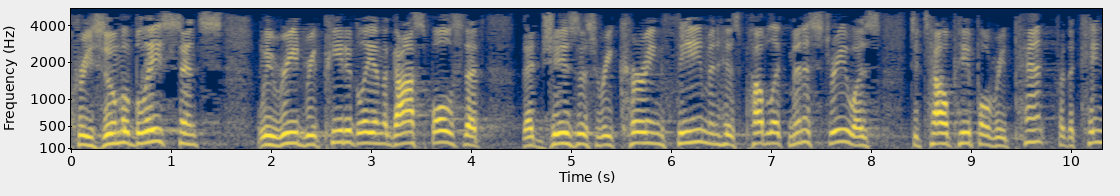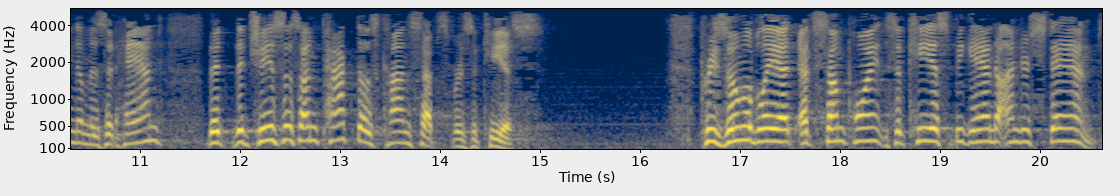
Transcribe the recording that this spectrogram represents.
Presumably, since we read repeatedly in the Gospels that that Jesus' recurring theme in his public ministry was to tell people, repent, for the kingdom is at hand, that, that Jesus unpacked those concepts for Zacchaeus. Presumably, at, at some point, Zacchaeus began to understand,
